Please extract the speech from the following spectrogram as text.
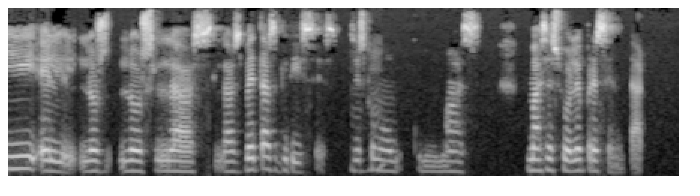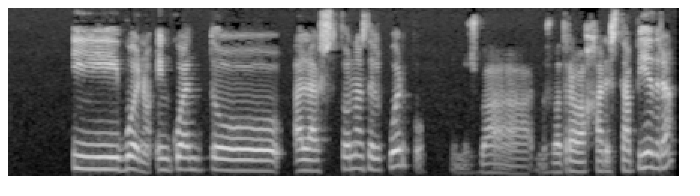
y los, las, las, vetas grises. Es como, más, más se suele presentar. Y bueno, en cuanto a las zonas del cuerpo, nos va, nos va a trabajar esta piedra,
